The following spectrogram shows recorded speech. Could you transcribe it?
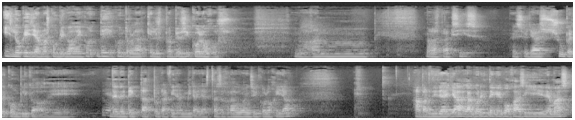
Y lo que ya más complicado de, de controlar, que los propios psicólogos no hagan malas praxis, eso ya es súper complicado de, de, detectar, porque al final, mira, ya estás graduado en psicología, a partir de ahí ya la corriente que cojas y demás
